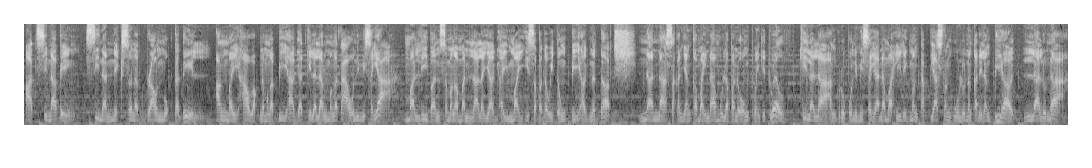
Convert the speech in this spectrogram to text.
at sinabing sina Nixon at Brown Muktadil ang may hawak ng mga bihag at kilalang mga tao ni Misaya. Maliban sa mga manlalayag ay may isa pa daw itong bihag na Dutch na nasa kanyang kamay na mula pa noong 2012. Kilala ang grupo ni Misaya na mahilig mang tapyas ng ulo ng kanilang bihag, lalo na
